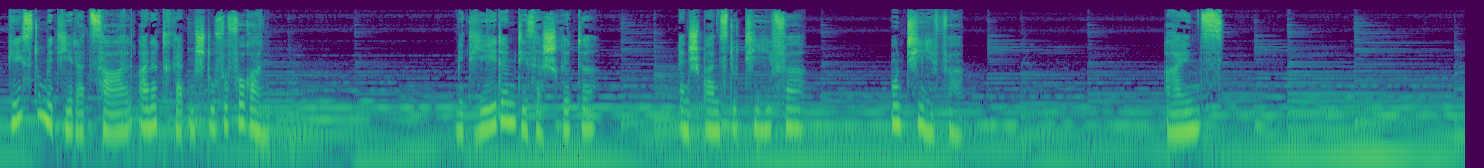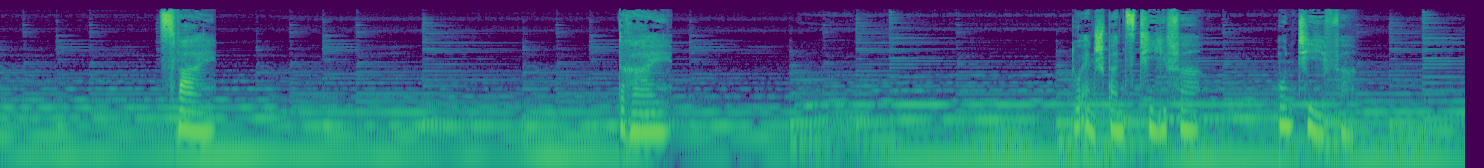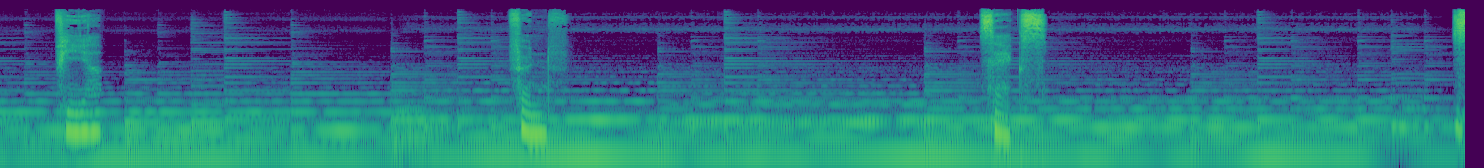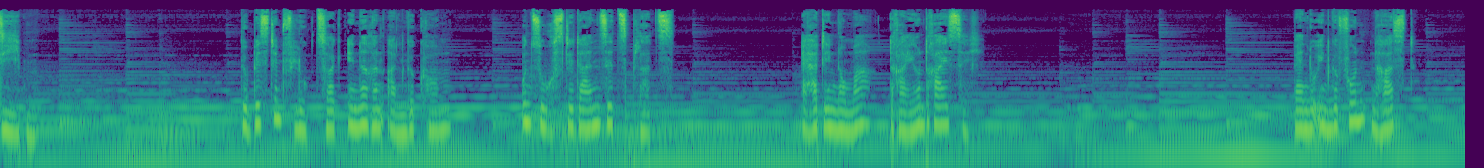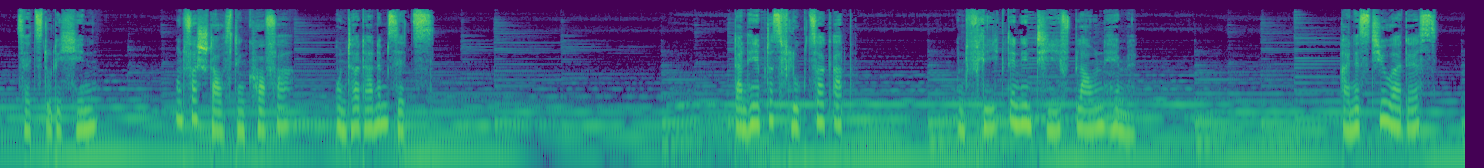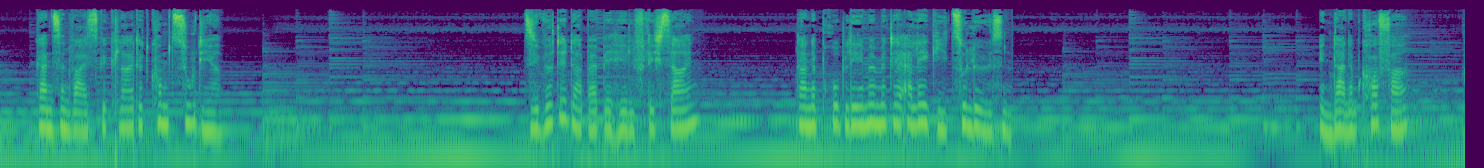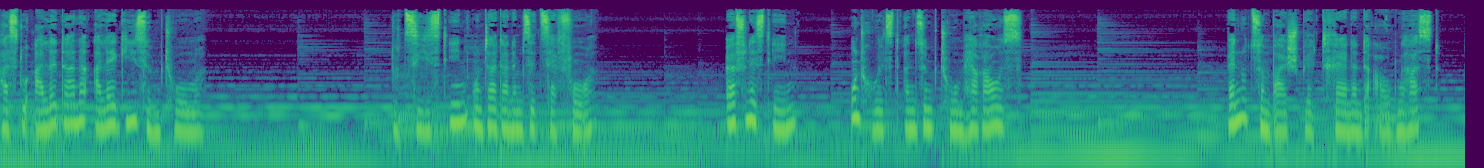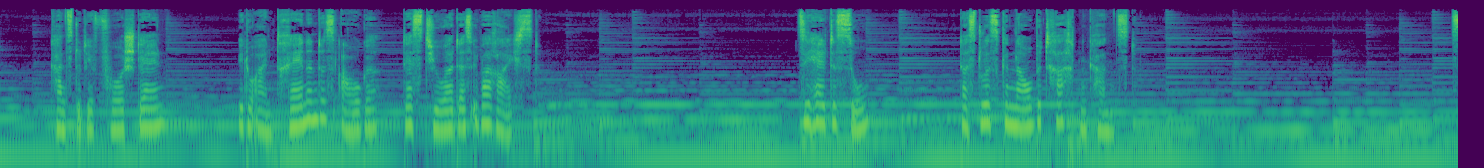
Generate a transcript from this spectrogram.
gehst du mit jeder Zahl eine Treppenstufe voran. Mit jedem dieser Schritte entspannst du tiefer und tiefer. Eins, zwei, drei. Du entspannst tiefer und tiefer. Vier, fünf, sechs, sieben. Du bist im Flugzeuginneren angekommen und suchst dir deinen Sitzplatz. Er hat die Nummer 33. Wenn du ihn gefunden hast, setzt du dich hin und verstaust den Koffer unter deinem Sitz. Dann hebt das Flugzeug ab und fliegt in den tiefblauen Himmel. Eine Stewardess, ganz in weiß gekleidet, kommt zu dir. Sie wird dir dabei behilflich sein, deine Probleme mit der Allergie zu lösen. In deinem Koffer hast du alle deine Allergiesymptome. Du ziehst ihn unter deinem Sitz hervor, öffnest ihn und holst ein Symptom heraus. Wenn du zum Beispiel tränende Augen hast, kannst du dir vorstellen, wie du ein tränendes Auge der Stewardess überreichst. Sie hält es so, dass du es genau betrachten kannst.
